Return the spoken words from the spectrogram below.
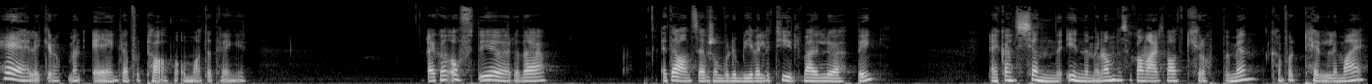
hele kroppen egentlig har fortalt meg om at jeg trenger. Jeg kan ofte gjøre det et annet sted hvor det blir veldig tydelig for meg, løping jeg kan kjenne innimellom, så kan det være som at kroppen min kan fortelle meg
